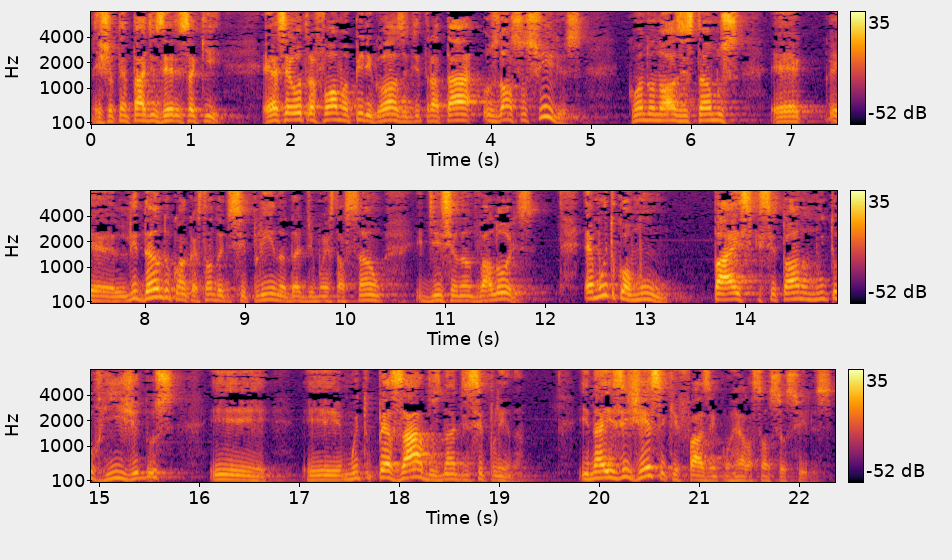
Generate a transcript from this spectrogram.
Deixa eu tentar dizer isso aqui. Essa é outra forma perigosa de tratar os nossos filhos, quando nós estamos é, é, lidando com a questão da disciplina, da demonstração e de ensinando valores. É muito comum pais que se tornam muito rígidos e, e muito pesados na disciplina e na exigência que fazem com relação aos seus filhos.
